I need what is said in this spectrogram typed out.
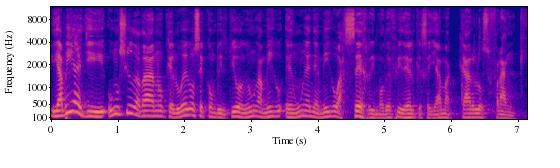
Y había allí un ciudadano que luego se convirtió en un, amigo, en un enemigo acérrimo de Fidel que se llama Carlos Franqui.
